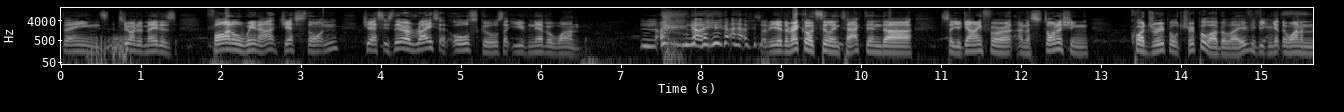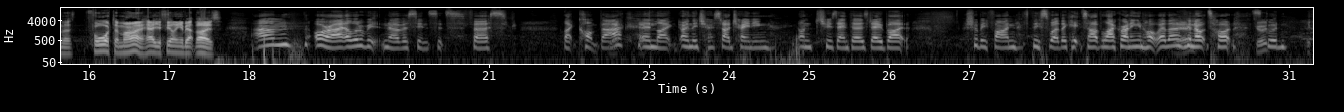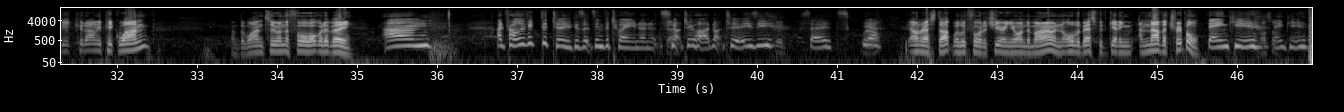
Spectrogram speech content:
Dean's 200 metres final winner, Jess Thornton. Jess, is there a race at all schools that you've never won? No, no, I haven't. So the, the record's still intact, and uh, so you're going for an astonishing quadruple triple, I believe, if you can get the one and the four tomorrow. How are you feeling about those? Um, all right, a little bit nervous since it's first like comp back and like only tra- started training on Tuesday and Thursday, but should be fun if this weather keeps up. Like running in hot weather, Yeah. you know it's hot. It's Good. good. If you could only pick one of the one, two, and the four, what would it be? Um, I'd probably pick the two because it's in between and it's Okay. not too hard, not too easy. Good. So it's Well, yeah. Go and rest up. We look forward to cheering you on tomorrow, and all the best with getting another triple. Thank you. Awesome. Thank you.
